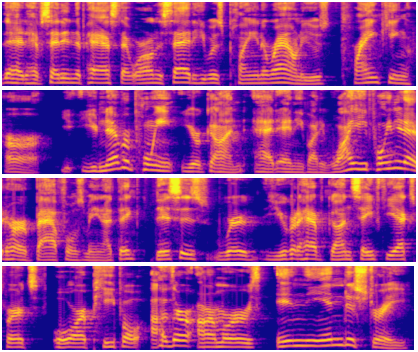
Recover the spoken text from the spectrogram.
that have said in the past that were on the set he was playing around, he was pranking her. You, never point your gun at anybody. Why he pointed at her baffles me. And I think this is where you're going to have gun safety experts or people, other armorers in the industry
